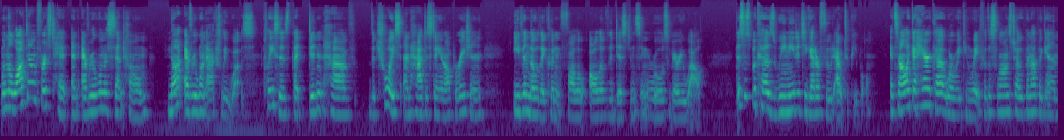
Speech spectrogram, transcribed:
When the lockdown first hit and everyone was sent home, not everyone actually was. Places that didn't have the choice and had to stay in operation, even though they couldn't follow all of the distancing rules very well. This is because we needed to get our food out to people. It's not like a haircut where we can wait for the salons to open up again.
